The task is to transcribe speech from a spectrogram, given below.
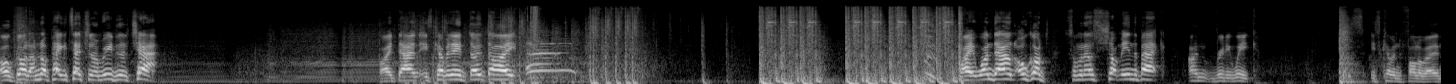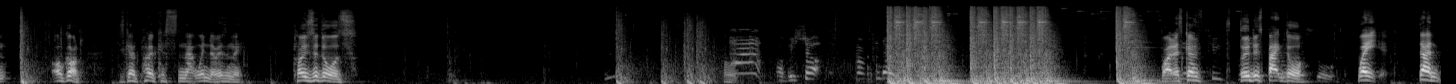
Oh god, I'm not paying attention, I'm reading the chat. Right, Dan, he's coming in, don't die. Right, one down. Oh god, someone else shot me in the back. I'm really weak. He's, coming to follow in. Oh god, He's going to poke us in that window, isn't he? Close the doors. I'll be shot. Right, let's go through this back door. Wait, Dan,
